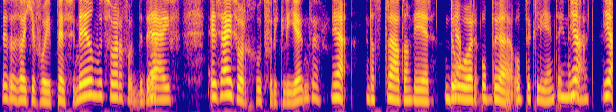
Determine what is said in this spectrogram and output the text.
Net als dat je voor je personeel moet zorgen, voor het bedrijf. En zij zorgen goed voor de cliënten. ja. En dat straalt dan weer door op, de, op de cliënt inderdaad. Ja,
